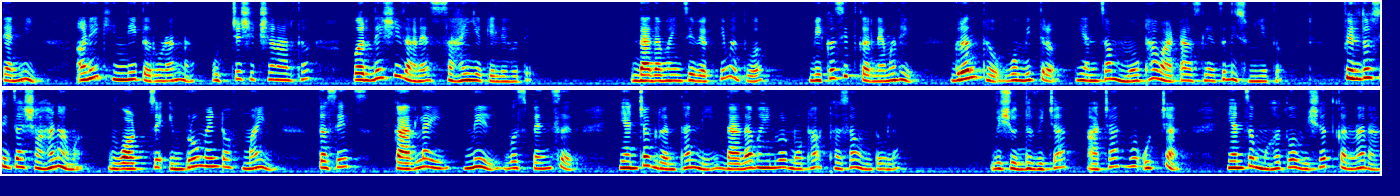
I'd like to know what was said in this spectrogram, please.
त्यांनी अनेक हिंदी तरुणांना उच्च शिक्षणार्थ परदेशी जाण्यास सहाय्य केले होते. दादाभाईंचे व्यक्तिमत्व विकसित करण्यामध्ये ग्रंथ व मित्र यांचा मोठा वाटा असल्याचं दिसून येतं. फिरदोसीचा शहानामा वॉटचे इम्प्रूव्हमेंट ऑफ माइंड तसेच कार्लाई मिल व स्पेन्सर यांच्या ग्रंथांनी दादाभाईंवर मोठा ठसा उमटवला. विशुद्ध विचार आचार व उच्चार यांचं महत्त्व विशद करणारा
